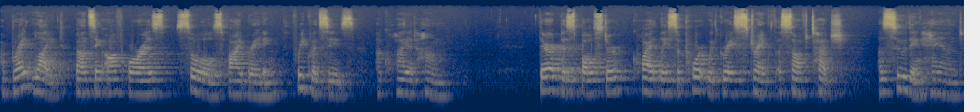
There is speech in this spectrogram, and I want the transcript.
a bright light bouncing off auras, souls vibrating, frequencies, a quiet hum. Therapists bolster, quietly support with grace strength, a soft touch, a soothing hand,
